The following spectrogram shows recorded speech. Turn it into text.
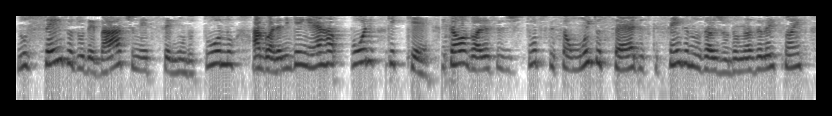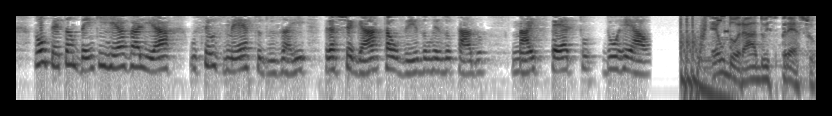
no centro do debate nesse segundo turno. Agora, ninguém erra por que quer. Então, agora, esses institutos que são muito sérios, que sempre nos ajudam nas eleições, vão ter também que reavaliar os seus métodos aí para chegar, talvez, a um resultado mais perto do real. Eldorado Expresso.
